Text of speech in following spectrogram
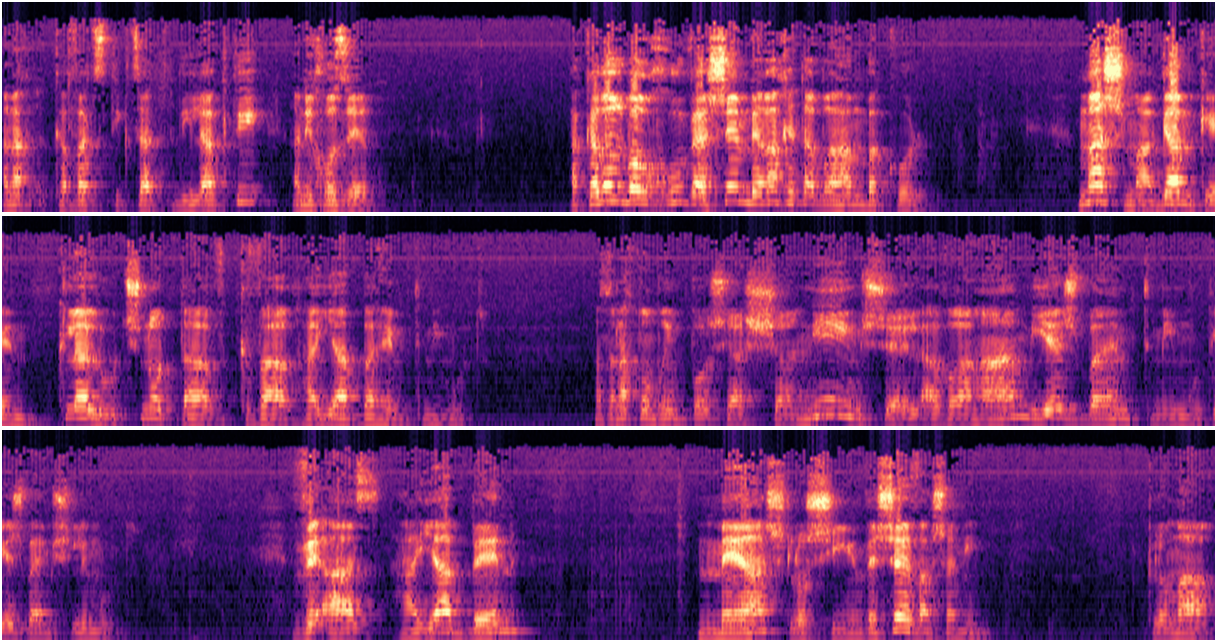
אנחנו, קפצתי קצת, דילגתי, אני חוזר. הקדוש ברוך הוא והשם ברך את אברהם בכל. משמע גם כן, כללות שנותיו כבר היה בהם תמימות. אז אנחנו אומרים פה שהשנים של אברהם יש בהם תמימות, יש בהם שלמות. ואז היה בן 137 שנים. כלומר,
